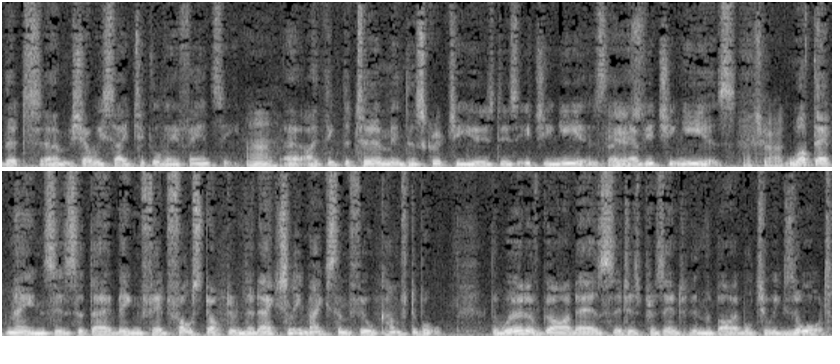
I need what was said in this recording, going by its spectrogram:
that, um, shall we say, tickle their fancy. Mm. Uh, I think the term in the scripture used is itching ears. They Yes. have itching ears. That's right. What that means is that they are being fed false doctrine that actually makes them feel comfortable. The Word of God, as it is presented in the Bible to exhort,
